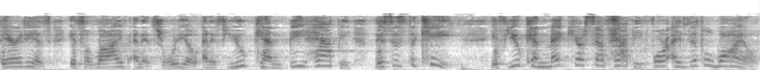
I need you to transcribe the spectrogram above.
there it is. It's alive and it's real. And if you can be happy, this is the key. If you can make yourself happy for a little while,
